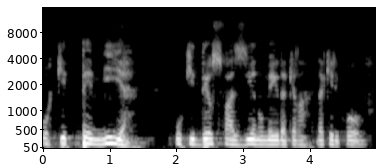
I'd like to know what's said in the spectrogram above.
porque temia o que Deus fazia no meio daquela, daquele povo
